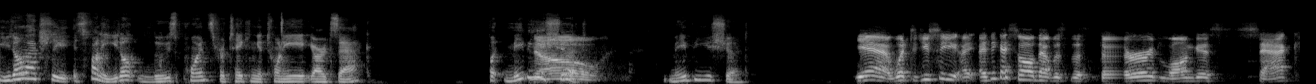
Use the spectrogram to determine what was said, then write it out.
you don't actually it's funny, you don't lose points for taking a 28 yard sack. But maybe no. you should. Maybe you should. Yeah, what did you see? I, I think I saw that was the third longest sack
